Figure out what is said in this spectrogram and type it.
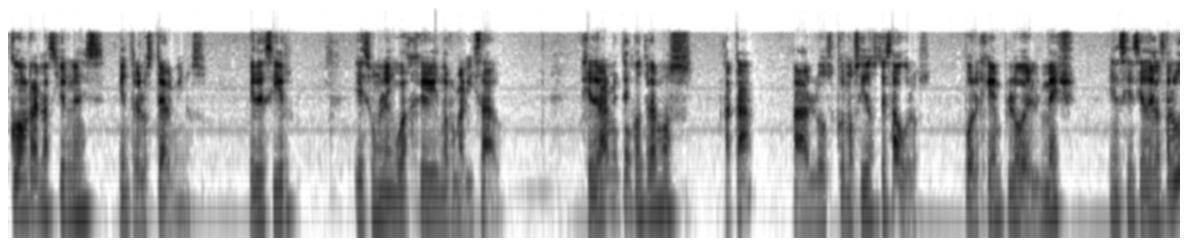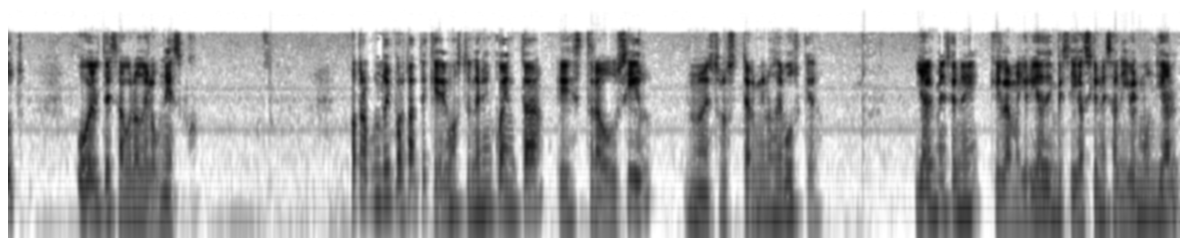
con relaciones entre los términos, es decir, es un lenguaje normalizado. Generalmente encontramos acá a los conocidos tesauros, por ejemplo el MESH en Ciencia de la Salud o el tesauro de la UNESCO. Otro punto importante que debemos tener en cuenta es traducir nuestros términos de búsqueda. Ya les mencioné que la mayoría de investigaciones a nivel mundial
